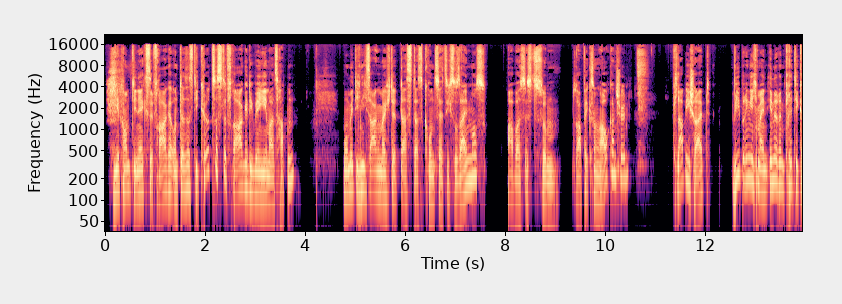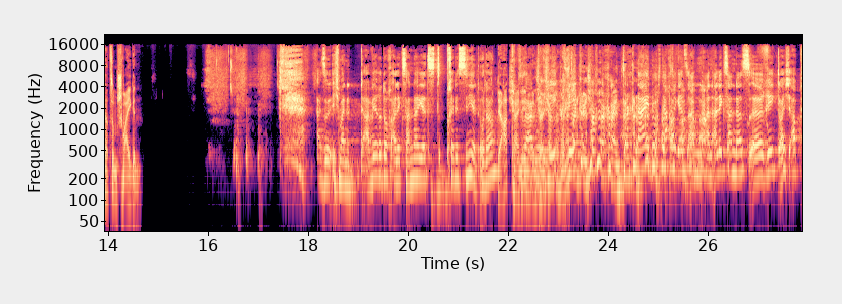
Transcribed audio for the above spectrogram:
Hier kommt die nächste Frage und das ist die kürzeste Frage, die wir jemals hatten. Womit ich nicht sagen möchte, dass das grundsätzlich so sein muss, aber es ist zum, zur Abwechslung auch ganz schön. Klabi schreibt, wie bringe ich meinen inneren Kritiker zum Schweigen? Also ich meine, da wäre doch Alexander jetzt prädestiniert, oder? Der hat keinen sagen, inneren Kritiker. Danke, ich habe ja keinen, danke. Nein, ich dachte jetzt an, an Alexanders äh, regt euch ab.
